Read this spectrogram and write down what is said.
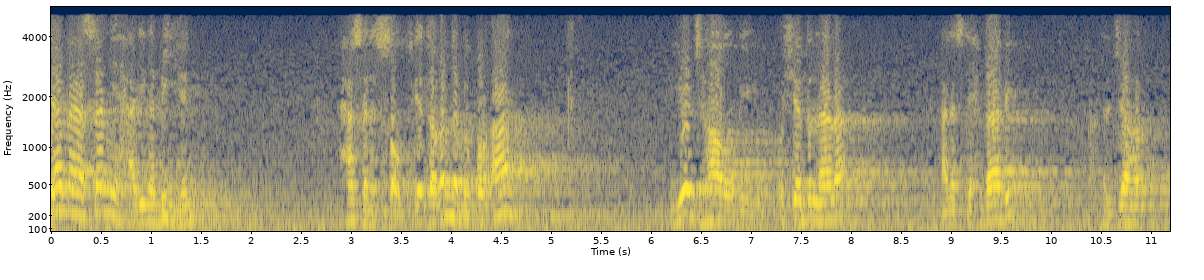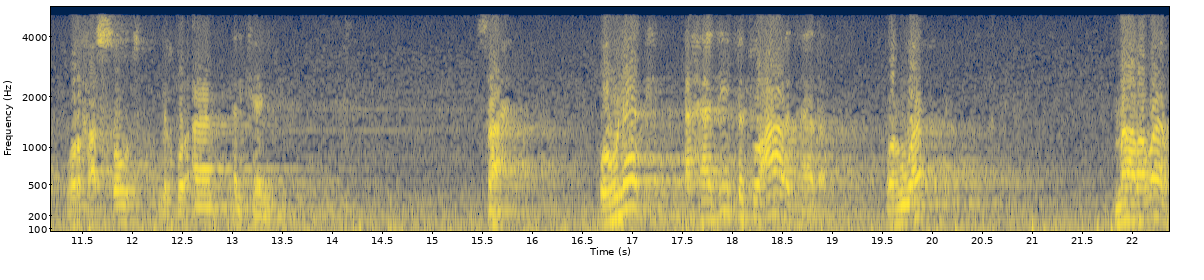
كما سمح لنبي حسن الصوت. يتغنى بالقرآن يجهر به. وش يدل هذا؟ على استحباب الجهر ورفع الصوت بالقرآن الكريم. صح. وهناك أحاديث تعارض هذا وهو ما رواه.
